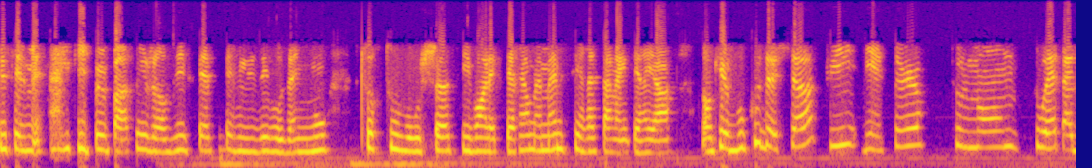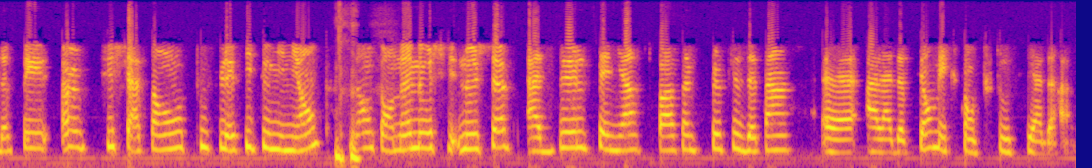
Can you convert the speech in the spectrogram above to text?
Si c'est le message qui peut passer aujourd'hui, faites stériliser vos animaux, surtout vos chats s'ils vont à l'extérieur, mais même s'ils restent à l'intérieur. Donc, il y a beaucoup de chats. Puis, bien sûr, tout le monde souhaite adopter un petit chaton tout fluffy, tout mignon. Donc, on a nos, nos chats adultes, seniors, qui passent un petit peu plus de temps euh, à l'adoption, mais qui sont tout aussi adorables.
